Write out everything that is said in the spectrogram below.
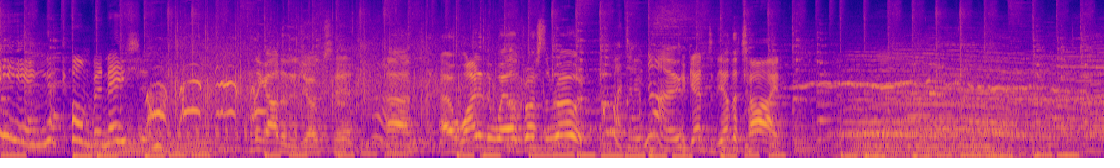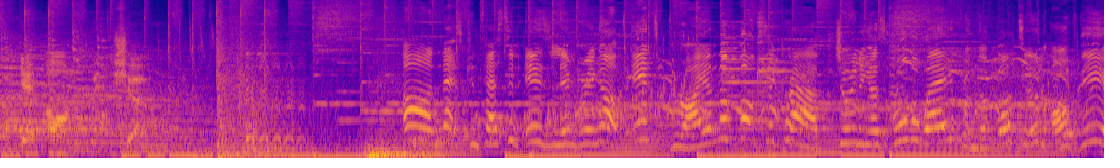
winning combination. I think out of the jokes here. Uh, uh, why did the whale cross the road? Oh, I don't know. To get to the other tide. Get on with the show. Our next contestant is limbering up. It's Brian the Boxer Crab, joining us all the way from the bottom of the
